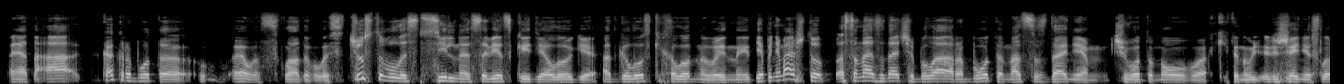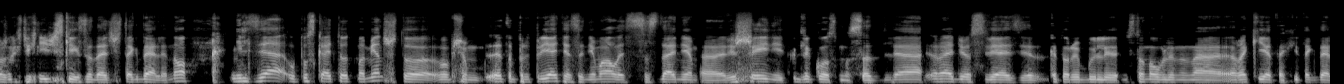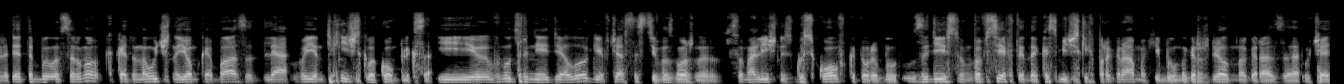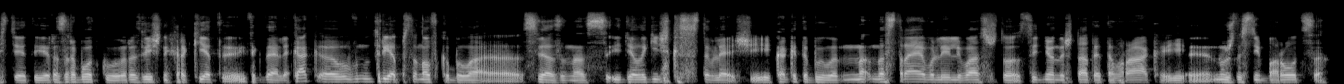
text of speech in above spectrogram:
Понятно. А как работа в Элос складывалась? Чувствовалась сильная советская идеология, отголоски холодной войны? Я понимаю, что основная задача была работа над созданием чего-то нового, каких-то ну, решения сложных технических задач и так далее. Но нельзя упускать тот момент, что, в общем, это предприятие занималось созданием э, решений для космоса, для радиосвязи, которые были установлены на ракетах и так далее. Это было все равно какая-то научно-емкая база для военно-технического комплекса и внутренняя идеология, в частности, возможно, сама личность Гуськов, который был задействован во всех тогда космических программах и был награжден много раз за участие и разработку различных ракет и так далее. Как э, внутри обстановка была э, связана с идеологической составляющей? И как это было? На настраивали ли вас, что Соединенные Штаты — это враг, и э, нужно с ним бороться?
